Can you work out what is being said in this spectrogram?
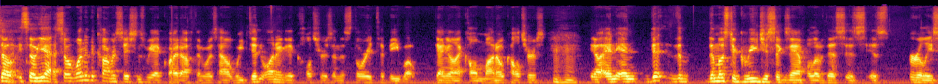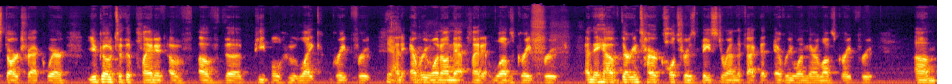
so so yeah so one of the conversations we had quite often was how we didn't want any of the cultures in the story to be what daniel and i call monocultures Mhm. you know and and the, the the most egregious example of this is is early star trek where you go to the planet of of the people who like grapefruit Yeah. and everyone on that planet loves grapefruit and they have their entire culture is based around the fact that everyone there loves grapefruit. Um,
